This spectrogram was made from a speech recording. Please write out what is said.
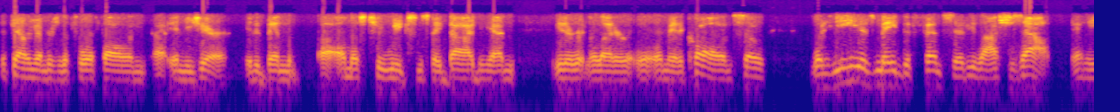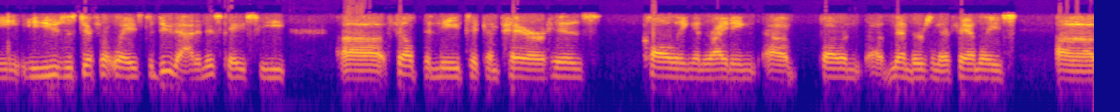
the family members of the four fallen uh, in Niger. It had been uh, almost two weeks since they died. and He hadn't either written a letter or, or made a call, and so when he is made defensive, he lashes out and he he uses different ways to do that. In this case, he uh, felt the need to compare his calling and writing uh, fallen uh, members and their families uh,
